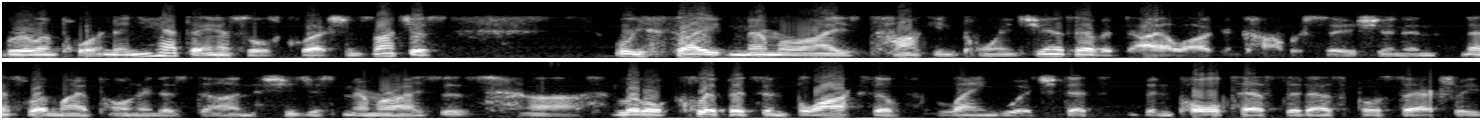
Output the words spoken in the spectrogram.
real important. And you have to answer those questions, not just recite memorized talking points. You have to have a dialogue and conversation, and that's what my opponent has done. She just memorizes uh, little clippets and blocks of language that's been poll tested, as opposed to actually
